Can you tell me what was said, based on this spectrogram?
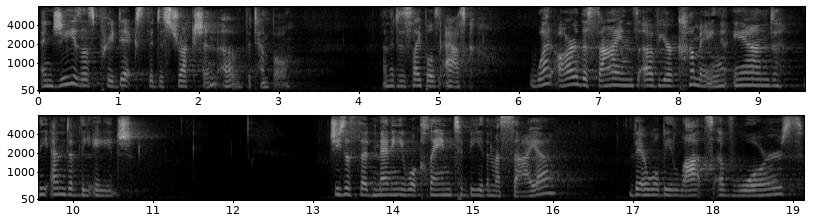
and Jesus predicts the destruction of the temple. And the disciples ask, What are the signs of your coming and the end of the age? Jesus said, Many will claim to be the Messiah. There will be lots of wars.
